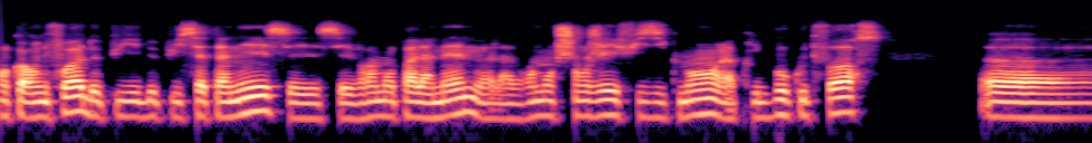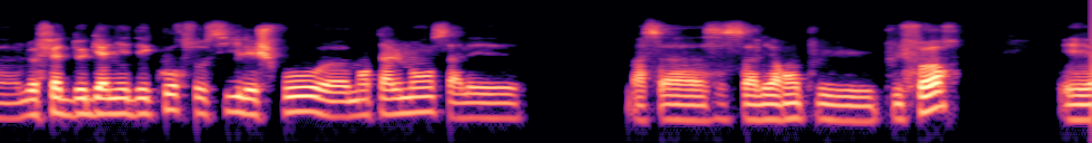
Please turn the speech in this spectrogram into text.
encore une fois, depuis, depuis cette année, c'est vraiment pas la même. Elle a vraiment changé physiquement, elle a pris beaucoup de force. le fait de gagner des courses aussi, les chevaux, mentalement, ça les, bah, ça, ça, les rend plus, plus forts. Et,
